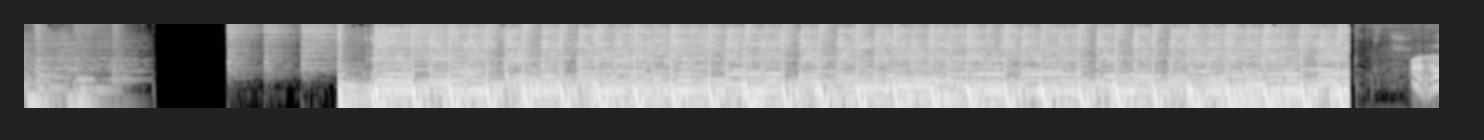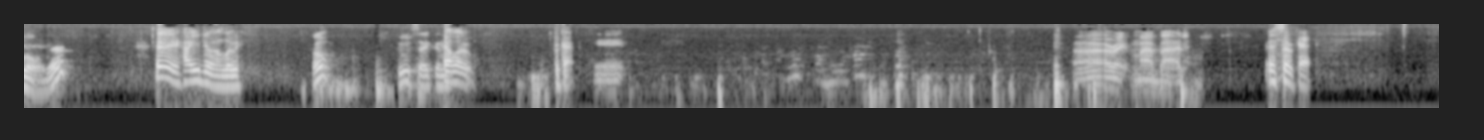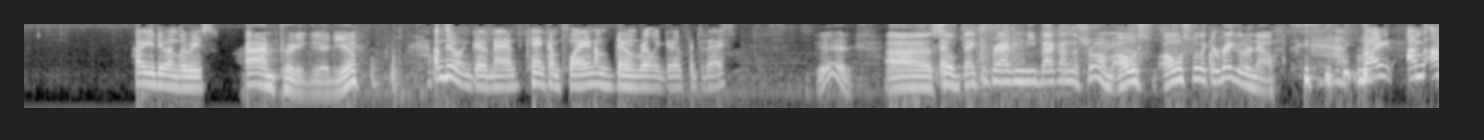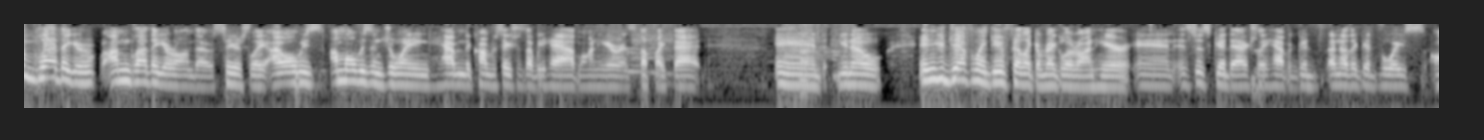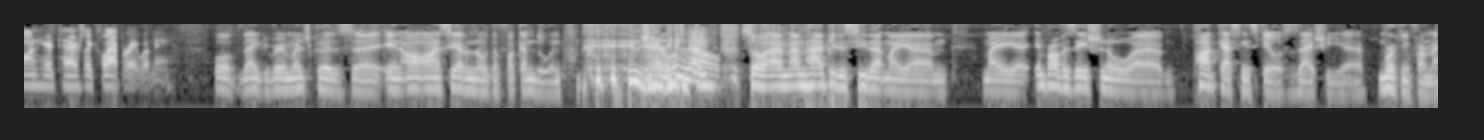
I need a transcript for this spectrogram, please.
Oh, hello there. Hey, how you doing, Louis? Oh, two seconds. Hello. Okay. Eh. All right, my bad. It's okay. How you doing, Louise? I'm pretty good. You? I'm doing good, man. Can't complain. I'm doing really good for today. Good. Uh, so thank you for having me back on the show. I'm always almost feel like a regular now. right? I'm I'm glad that you're I'm glad that you're on though. Seriously. I always I'm always enjoying having the conversations that we have on here and stuff like that. And you know, and you definitely do feel like a regular on here and it's just good to actually have a good another good voice on here to actually collaborate with me. Well, thank you very much. Because uh, in all honesty, I don't know what the fuck I'm doing in general. No. So I'm I'm happy to see that my um my uh, improvisational uh, podcasting skills is actually uh, working for me.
